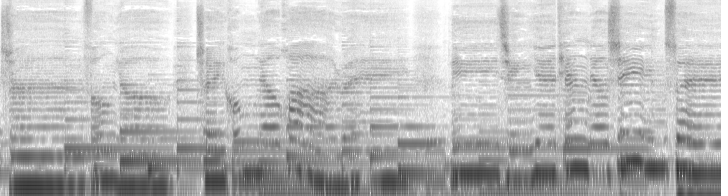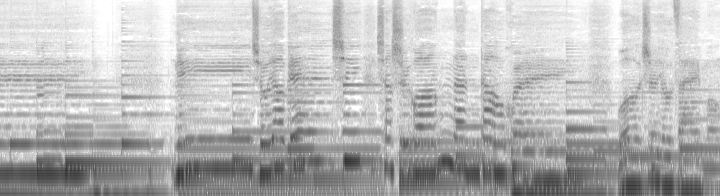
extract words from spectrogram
春风又吹红了花蕊。你今夜添了心碎，就要变心，像时光难倒回，我只有在梦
